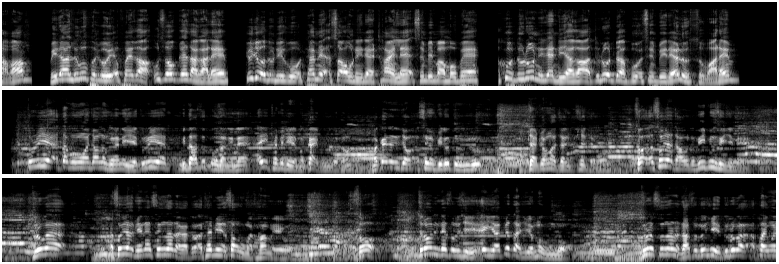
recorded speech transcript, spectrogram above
တာပါဗေဒါလူမှုဖွံ့ဖြိုးရေးအဖွဲ့ကဥစိုးကဲတာကလည်းကျူးကျော်သူတွေကိုအထက်မြင့်အစောက်အုံတွေနဲ့ထိုင်လဲအဆင်ပြေမှာမဟုတ်ပဲအခုသူတို့နေတဲ့နေရာကသူတို့အတွက်ဘို့အဆင်ပြေတယ်လို့ဆိုပါတယ်သူတို့ရဲ့အသက်ဘဝကြောင်းလုပ်ငန်းတွေရဲ့သူတို့ရဲ့မိသားစုပုံစံတွေနဲ့အဲ့ဒီထက်မြက်တွေမကိုက်ဘူးပေါ့နော်မကိုက်တဲ့ကြောင့်အဆင်မပြေလို့သူတို့ပြန်ပြောင်းလာကြဖြစ်တယ်ပေါ့ဆိုတော့အစိုးရဒါကိုတတိပြုစီခြင်းတယ် သူတို့ကအစိုးရအမြဲတမ်းစဉ်းစားတာကတော့အထက်မြက်အဆောက်အအုံမှာထားမယ်ပေါ့ဆိုတော့ကျွန်တော်အနေနဲ့ဆိုလို့ရှိရင်အိမ်ရပြတ်တာကြီးမဟုတ်ဘူးပေါ့သူတို့စဉ်းစားတာဒါဆိုလို့ရှိရင်သူတို့ကအတိုင်းဝမ်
